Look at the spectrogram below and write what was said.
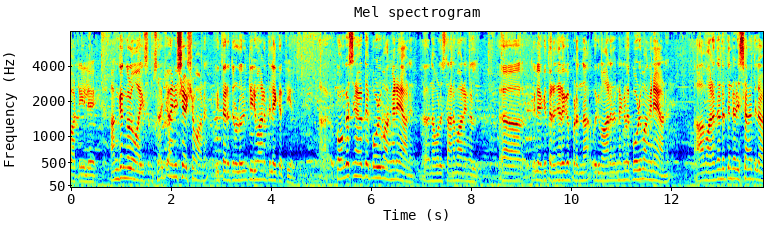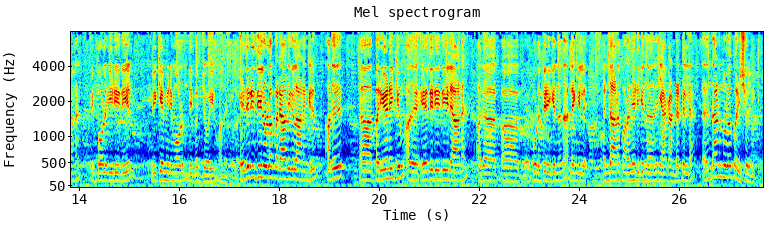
പാർട്ടിയിലെ അംഗങ്ങളുമായി സംസാരിച്ചു. അതിനുശേഷമാണ് ഇത്തരത്തിലുള്ള ഒരു തീരുമാനത്തിലേക്ക് എത്തിയത്. കോൺഗ്രസിനകത്ത് എപ്പോഴും അങ്ങനെയാണ്. നമ്മൾ ത്തിലേക്ക് തിരഞ്ഞെടുക്കപ്പെടുന്ന ഒരു മാനദണ്ഡങ്ങൾ എപ്പോഴും അങ്ങനെയാണ്. ആ മാനദണ്ഡത്തിന്റെ അടിസ്ഥാനത്തിലാണ് ഇപ്പോൾ ഈ രീതിയിൽ വി കെ മിനിമോളും ദീപക് ജോയും വന്നിട്ടുള്ളത്. ഏത് രീതിയിലുള്ള പരാതികളാണെങ്കിലും അത് പരിഗണിക്കും. അത് ഏത് രീതിയിലാണ് അത് കൊടുത്തിരിക്കുന്നത് അല്ലെങ്കിൽ എന്താണ് പറഞ്ഞിരിക്കുന്നതെന്ന് ഞാൻ കണ്ടിട്ടില്ല. എന്താണെന്നുള്ളത് പരിശോധിക്കും.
